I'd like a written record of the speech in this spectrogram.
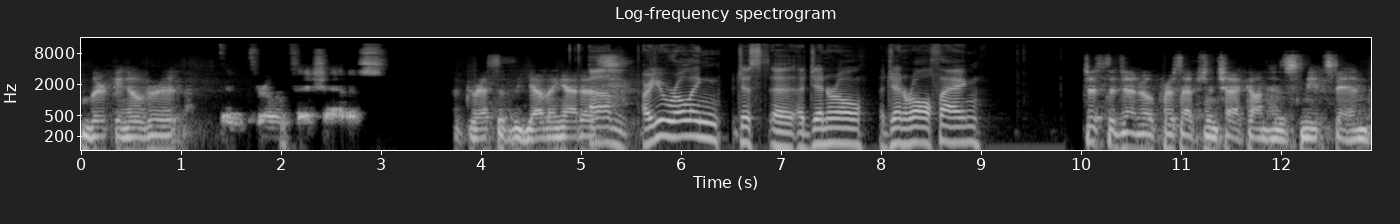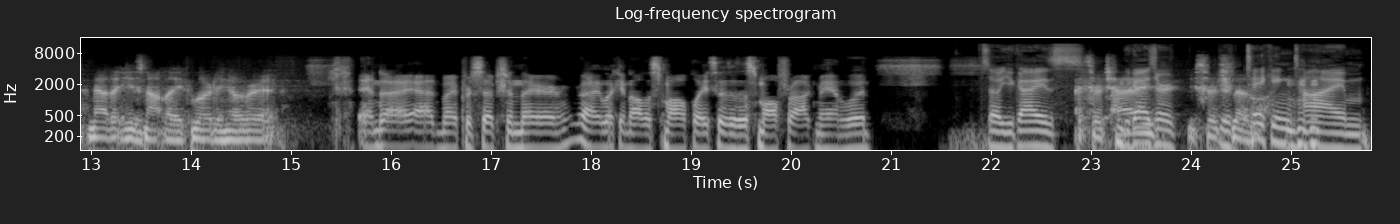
lurking over it, and throwing fish at us. aggressively yelling at us. Um, are you rolling just a, a general a general thing? Just a general perception check on his meat stand now that he's not like lording over it. And I add my perception there. I look in all the small places as a small frog man would. So you guys I search you guys are you you're low. taking time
